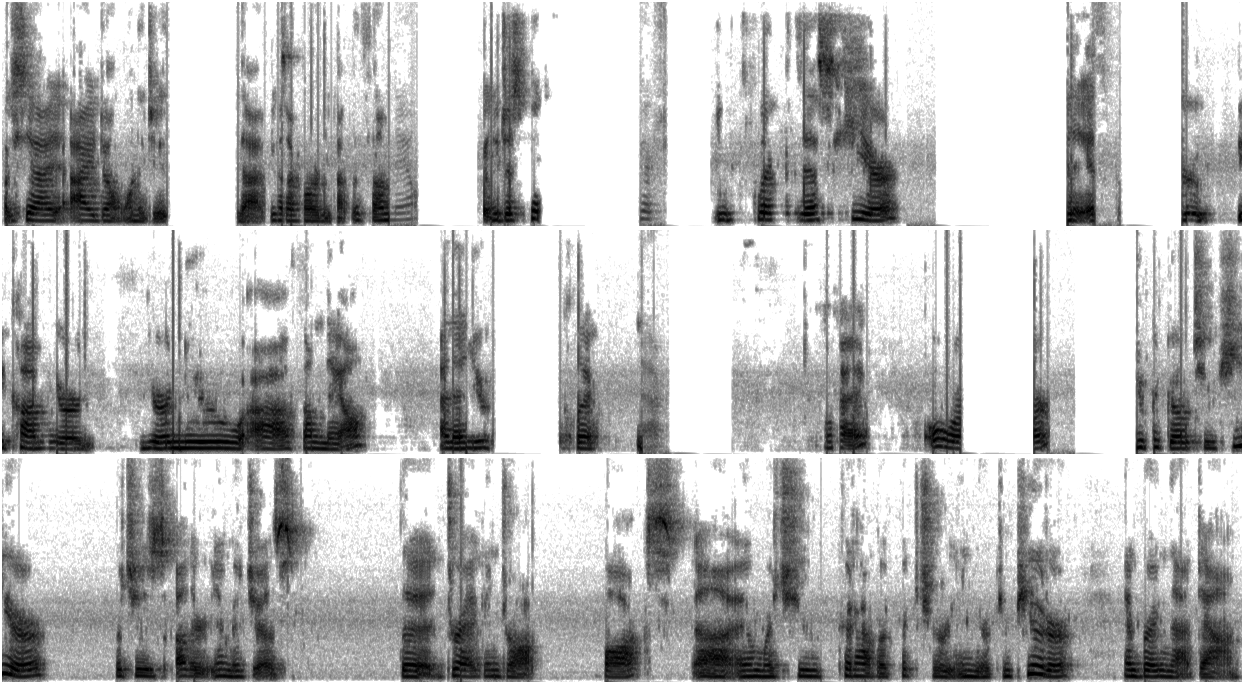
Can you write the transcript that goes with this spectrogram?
But see, I, I don't want to do that because I've already got the thumbnail. But you just you click this here, and it's become your your new uh, thumbnail, and then you click. Okay, or you could go to here, which is other images, the drag and drop box uh, in which you could have a picture in your computer and bring that down.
